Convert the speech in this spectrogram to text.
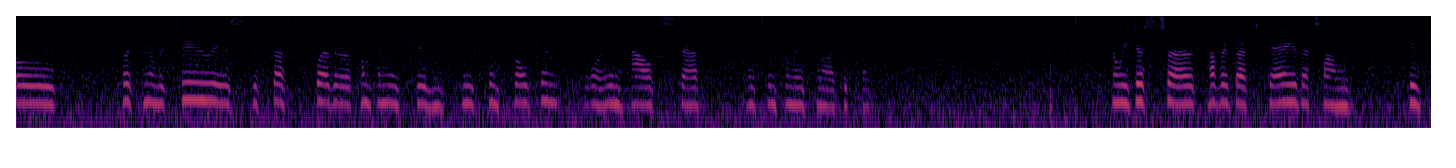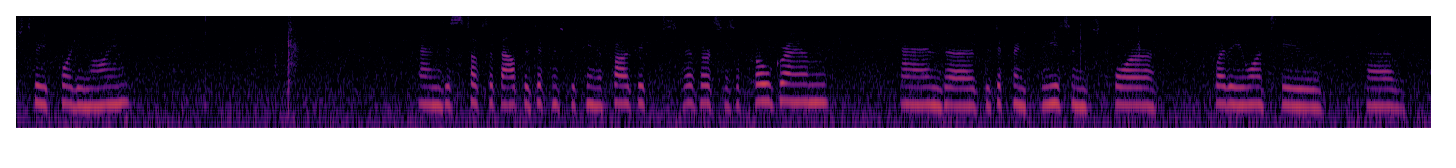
so Question number two is discuss whether a company should use consultants or in-house staff as information architects. And we just uh, covered that today. That's on page 349. And this talks about the difference between a project versus a program and uh, the different reasons for whether you want to uh,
